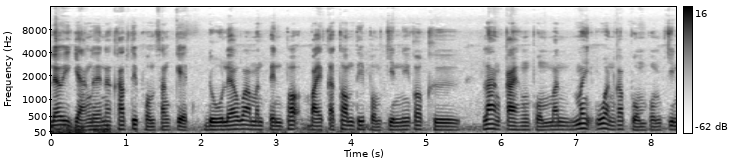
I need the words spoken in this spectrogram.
แล้วอีกอย่างเลยนะครับที่ผมสังเกตดูแล้วว่ามันเป็นเพราะใบกระท่อมที่ผมกินนี่ก็คือ ร่างกายของผมมันไม่อ้วนครับผมผมกิน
